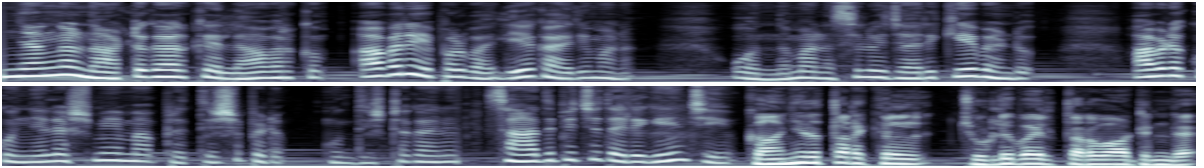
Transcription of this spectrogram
ഞങ്ങൾ നാട്ടുകാർക്ക് എല്ലാവർക്കും അവരെ ഇപ്പോൾ വലിയ കാര്യമാണ്. ഒന്ന് മനസ്സിൽ വിചാരിക്കേ വേണ്ടു. അവിടെ കുഞ്ഞലക്ഷ്മിയമ്മ പ്രത്യക്ഷപ്പെടും ഉദ്ദിഷ്ടകാര്യം സാധിപ്പിച്ചു തരികയും ചെയ്യും. കാഞ്ഞിരത്തറയ്ക്കൽ ചുള്ളിവയൽ തറവാട്ടിന്റെ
